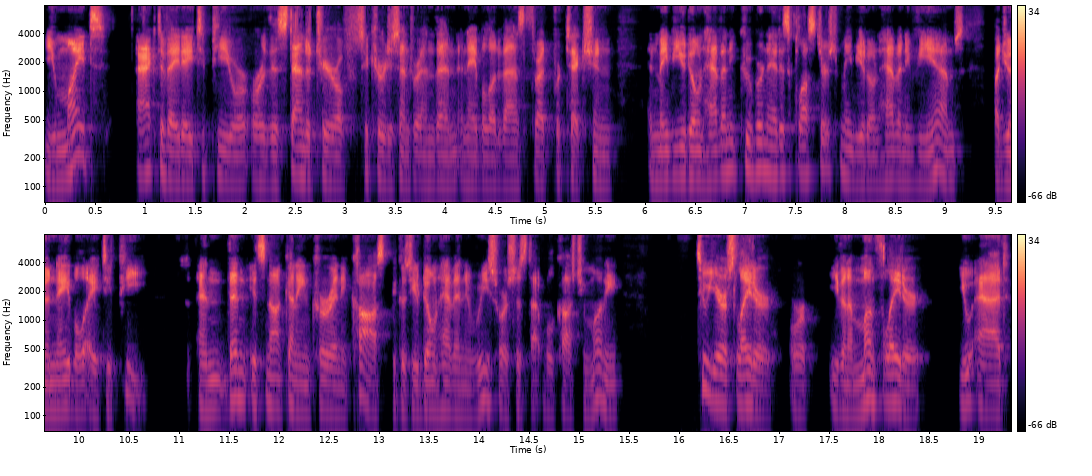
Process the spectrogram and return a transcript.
You might activate ATP or, or the standard tier of Security Center and then enable advanced threat protection. And maybe you don't have any Kubernetes clusters, maybe you don't have any VMs, but you enable ATP. And then it's not going to incur any cost because you don't have any resources that will cost you money. Two years later, or even a month later, you add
